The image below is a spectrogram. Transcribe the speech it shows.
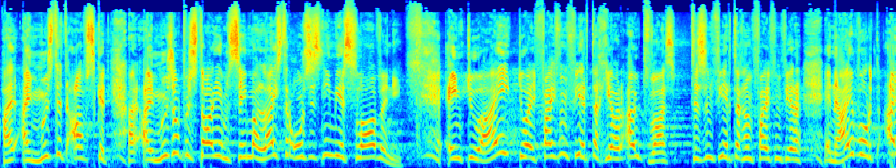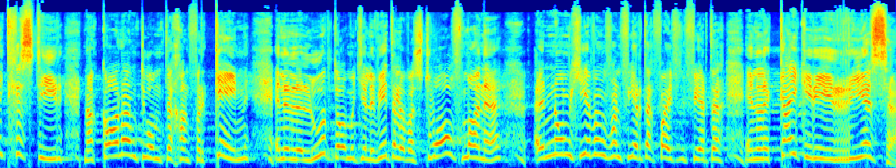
Hy hy moes dit afskud. Hy, hy moes op 'n stadium sê maar luister, ons is nie meer slawe nie. En toe hy toe hy 45 jaar oud was, tussen 40 en 45 en hy word uitgestuur na Kanaan toe om te gaan verken en hulle loop daar met julle weet hulle was 12 manne in 'n omgewing van 40 45 en hulle kyk hierdie reuse,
